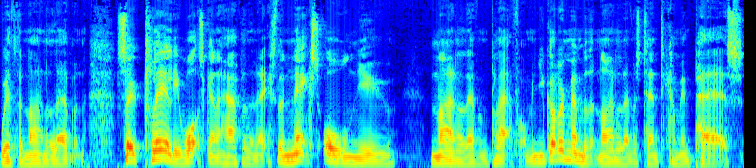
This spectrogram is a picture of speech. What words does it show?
with the 911. So clearly what's going to happen the next, the next all new 911 platform. And you've got to remember that 911s tend to come in pairs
